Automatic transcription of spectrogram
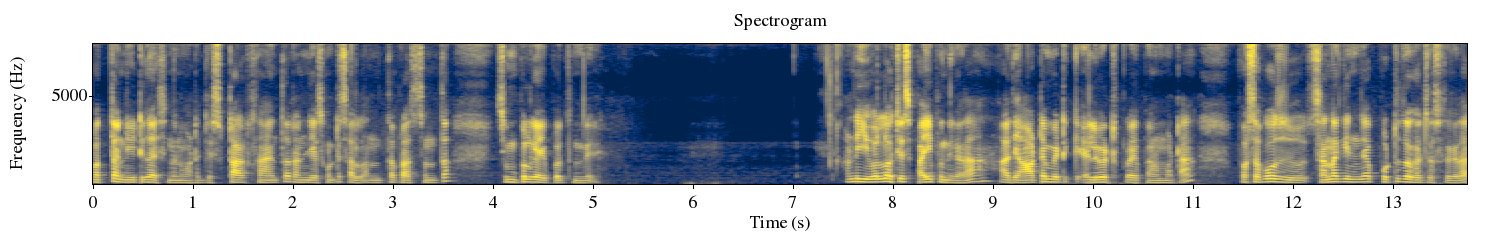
మొత్తం నీట్గా ఇస్తుంది అనమాట జస్ట్ ట్రాక్టర్ సాయంతో రన్ చేసుకుంటే చాలా. అంత ప్రాసెస్ అంతా సింపుల్గా అయిపోతుంది. అంటే ఈ వల్ల వచ్చేసి పైప్ ఉంది కదా అది ఆటోమేటిక్ ఎలివేటర్ పైప్ అనమాట ఫర్ సపోజ్ సన్న గింజ పుట్టుతో ఖర్చు వస్తుంది కదా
